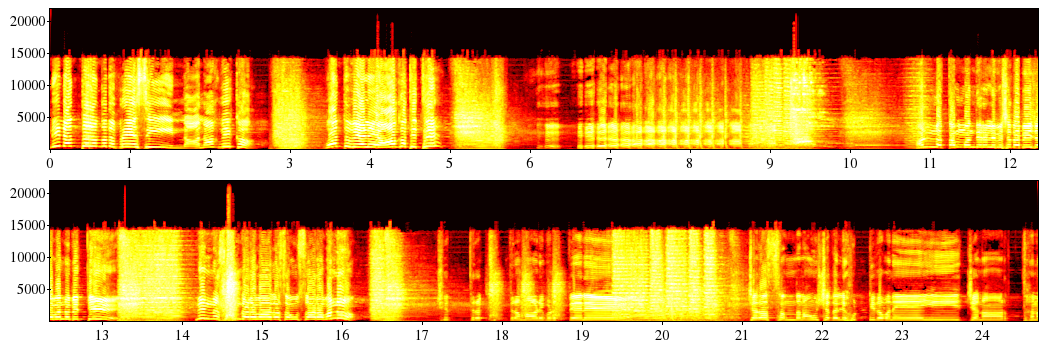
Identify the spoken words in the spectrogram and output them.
ನಿನ್ನ ಅಂತರಂಗದ ಪ್ರೇಯಸಿ ನಾನಾಗ್ಬೇಕಾ? ಒಂದು ವೇಳೆ ಆಗದಿದ್ರೆ? ಅಣ್ಣ ತಮ್ಮಂದಿರಲ್ಲಿ ವಿಷದ ಬೀಜವನ್ನು ಬಿತ್ತಿ ನಿನ್ನ ಸುಂದರವಾದ ಸಂಸಾರವನ್ನು ಛಿದ್ರ ಛಿದ್ರ ಮಾಡಿಬಿಡುತ್ತೇನೆ. ಚರಸಂದನ ಅಂಶದಲ್ಲಿ ಹುಟ್ಟಿದವನೇ ಈ ಜನಾರ್ದನ.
